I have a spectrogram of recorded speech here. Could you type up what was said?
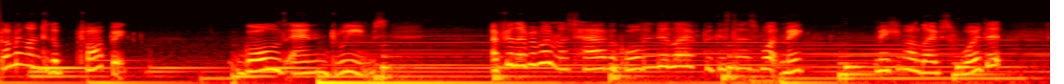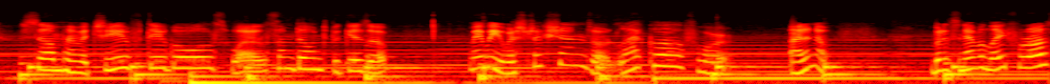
coming on to the topic goals and dreams. I feel everyone must have a goal in their life because that's what make making our lives worth it. Some have achieved their goals while some don't because of maybe restrictions or lack of or I don't know. But it's never late for us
